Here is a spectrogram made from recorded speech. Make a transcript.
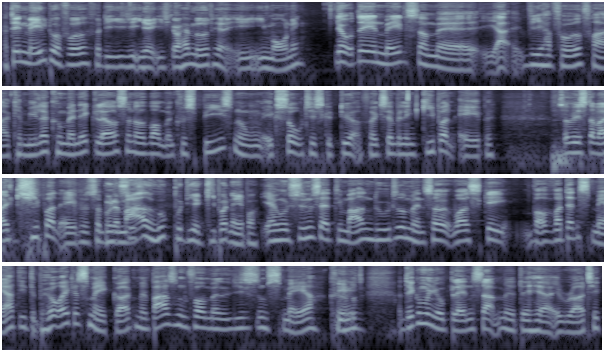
Og det er en mail, du har fået, fordi I, I skal jo have mødet her i, i morgen, ikke? Jo, det er en mail, som øh, jeg, vi har fået fra Camilla. Kunne man ikke lave sådan noget, hvor man kunne spise nogle eksotiske dyr? For eksempel en gibbonabe. Så hvis der var en gibbonabe, som Hun er synes- meget hooked på de her gibbernaber. Ja, hun synes, at de er meget nuttede, men så måske, hvor, hvordan smager de? Det behøver ikke at smage godt, men bare sådan, at man ligesom smager kødet. Mm. Og det kunne man jo blande sammen med det her erotic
